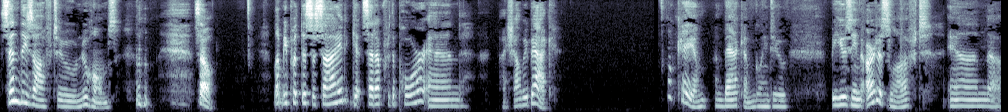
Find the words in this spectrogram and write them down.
send these off to new homes. so let me put this aside, get set up for the pour, and I shall be back. Okay, I'm, I'm back. I'm going to be using Artist Loft and uh,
